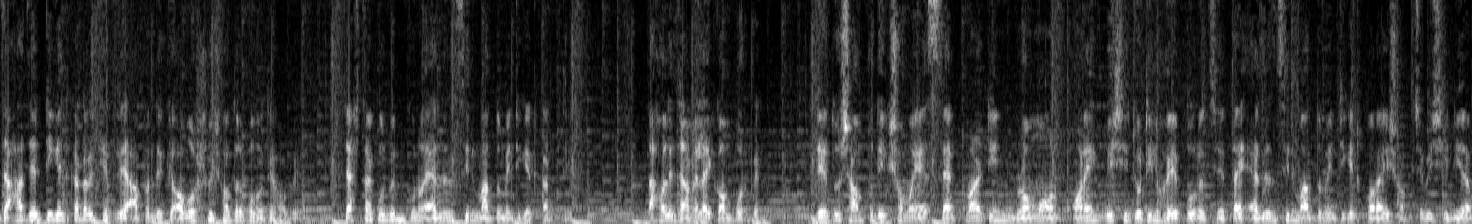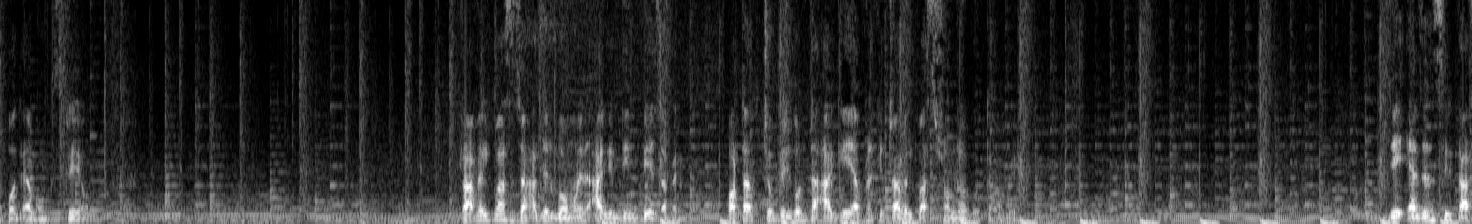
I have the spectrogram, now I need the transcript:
জাহাজের টিকিট কাটার ক্ষেত্রে আপনাদেরকে অবশ্যই সতর্ক হতে হবে। চেষ্টা করবেন কোনো এজেন্সির মাধ্যমে টিকিট কাটতে। তাহলে ঝামেলায় কম পড়বেন। যেহেতু সাম্প্রতিক সময়ে সেন্ট মার্টিন ভ্রমণ অনেক বেশি জটিল হয়ে পড়েছে, তাই এজেন্সির মাধ্যমে টিকিট করাই সবচেয়ে বেশি নিরাপদ এবং শ্রেয়। ট্রাভেল পাস জাহাজের ভ্রমণের আগের দিন পেয়ে যাবেন। অর্থাৎ চব্বিশ ঘণ্টা আগে আপনাকে ট্রাভেল পাস সংগ্রহ করতে হবে। যে এজেন্সির কাছ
